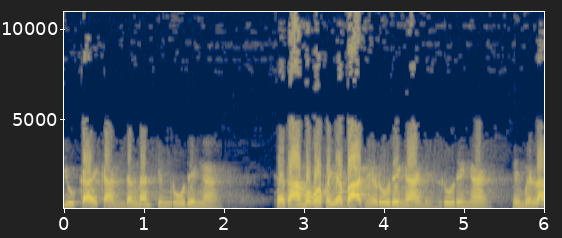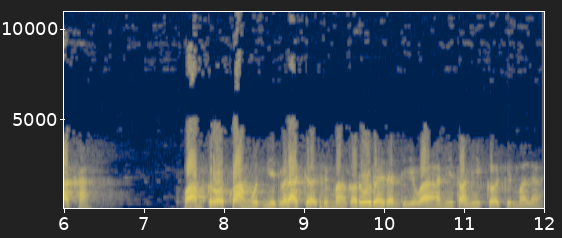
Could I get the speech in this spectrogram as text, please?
อยู่ไกลกัน ดังนั้นจึงรู้ได้ง่าย ถ้าถามบอกว่าพยาบาทเนี่ยรู้ได้ง่ายเนี่ยรู้ได้ง่าย ไม่เหมือนราคะความโกรธความหงุดหงิดเวลาเกิดขึ้นมาก็รู้ได้ทันทีว่า อันนี้ตอนนี้เกิดขึ้นมาแล้ว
